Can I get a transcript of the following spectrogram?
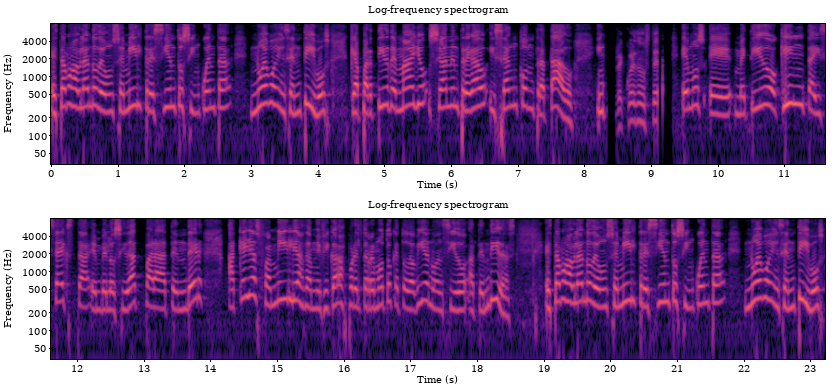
Estamos hablando de 11.350 nuevos incentivos que a partir de mayo se han entregado y se han contratado. Recuerden ustedes hemos eh, metido quinta y sexta en velocidad para atender aquellas familias damnificadas por el terremoto que todavía no han sido atendidas. Estamos hablando de 11.350 nuevos incentivos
